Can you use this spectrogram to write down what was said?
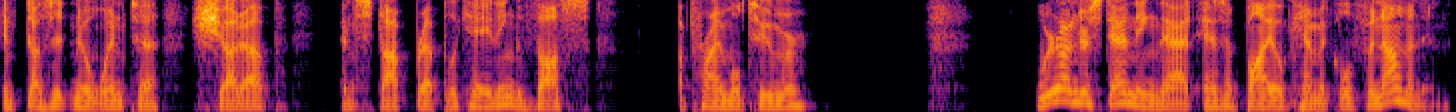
and doesn't know when to shut up and stop replicating, thus, a primal tumor. We're understanding that as a biochemical phenomenon.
